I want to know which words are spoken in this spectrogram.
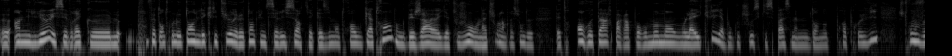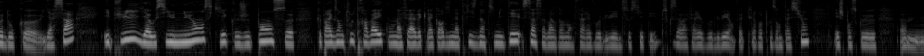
euh, un milieu et c'est vrai que en fait entre le temps de l'écriture et le temps qu'une série sorte, il y a quasiment trois ou quatre ans. Donc déjà euh, il y a toujours, on a toujours l'impression d'être en retard par rapport au moment où on l'a écrit. Il y a beaucoup de choses qui se passent même dans notre propre vie. Je trouve donc euh, il y a ça. Et puis il y a aussi une nuance qui est que je pense euh, que par exemple tout le travail qu'on a fait avec la coordinatrice d'intimité, ça, ça va vraiment faire évoluer une société parce que ça va faire évoluer en fait les représentations. Et je pense que euh,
